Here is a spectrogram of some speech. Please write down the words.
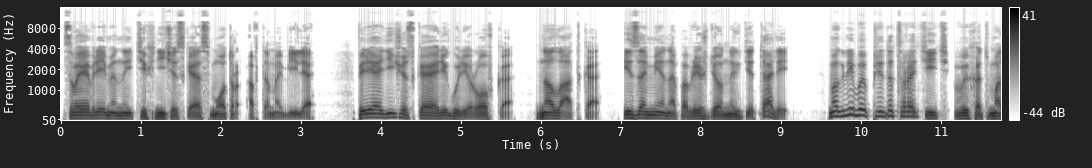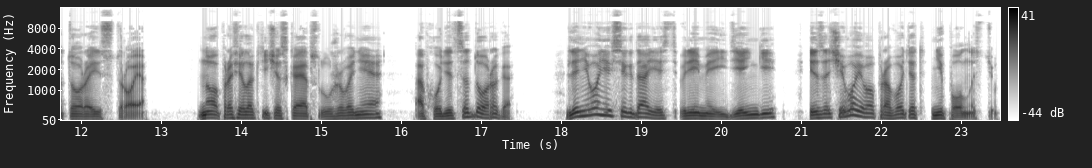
Своевременный технический осмотр автомобиля, периодическая регулировка, наладка и замена поврежденных деталей могли бы предотвратить выход мотора из строя. Но профилактическое обслуживание обходится дорого. Для него не всегда есть время и деньги, из-за чего его проводят не полностью.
